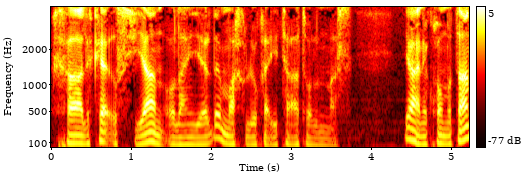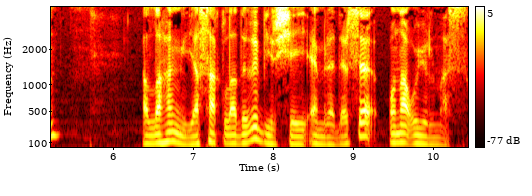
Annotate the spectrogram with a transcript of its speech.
Halika isyan olan yerde mahluka itaat olunmaz. Yani komutan Allah'ın yasakladığı bir şeyi emrederse ona uyulmaz.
